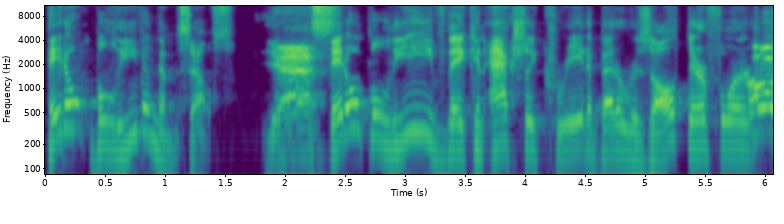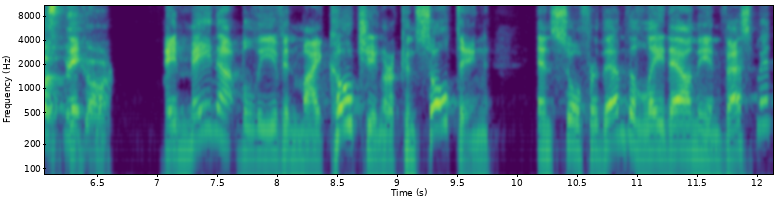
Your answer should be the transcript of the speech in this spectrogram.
they don't believe in themselves Yes. They don't believe they can actually create a better result. Therefore, oh, speak they, on. They may not believe in my coaching or consulting. And so for them to lay down the investment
